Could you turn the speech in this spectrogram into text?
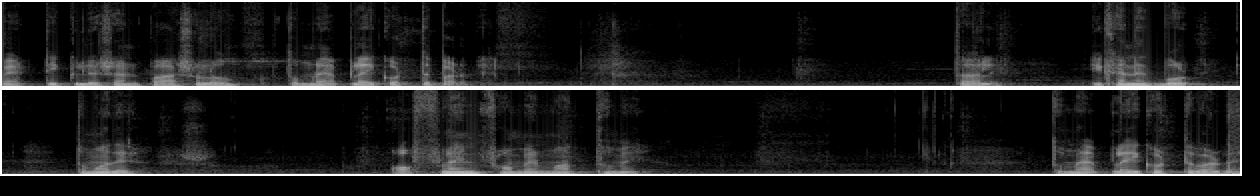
ম্যাট্রিকুলেশন পাস হলেও তোমরা অ্যাপ্লাই করতে পারবে। তাহলে এখানে তোমাদের অফলাইন ফর্মের মাধ্যমে তোমরা অ্যাপ্লাই করতে পারবে।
